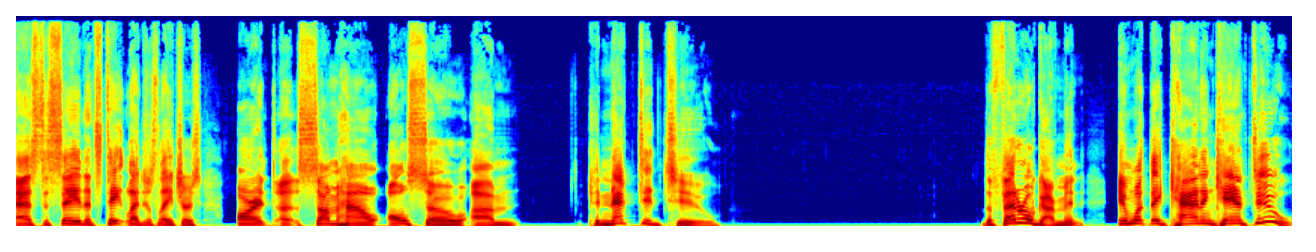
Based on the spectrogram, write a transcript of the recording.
as to say that state legislatures aren't uh, somehow also um, connected to the federal government in what they can and can't do.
